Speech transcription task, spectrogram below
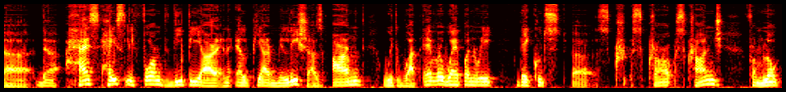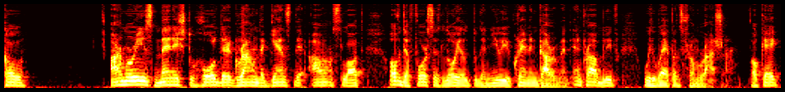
Uh, the hastily formed DPR and LPR militias armed with whatever weaponry they could uh, scrounge from local armories managed to hold their ground against the onslaught of the forces loyal to the new Ukrainian government and probably with weapons from Russia. Okay?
